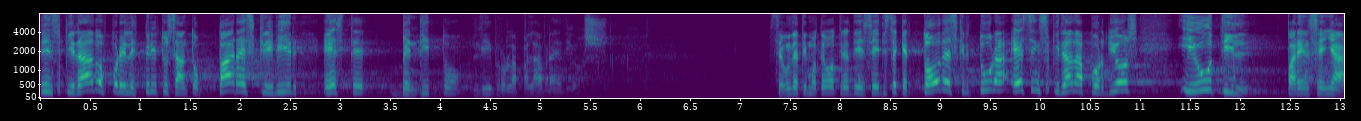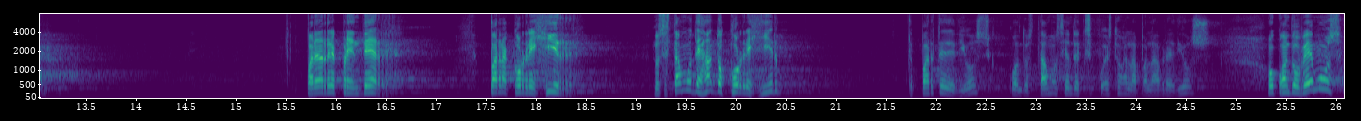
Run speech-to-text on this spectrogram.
inspirados por el Espíritu Santo para escribir este bendito libro, la palabra de Dios. Según de Timoteo 3:16 dice que toda escritura es inspirada por Dios y útil para enseñar, para reprender, para corregir. Nos estamos dejando corregir de parte de Dios cuando estamos siendo expuestos a la palabra de Dios. O cuando vemos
